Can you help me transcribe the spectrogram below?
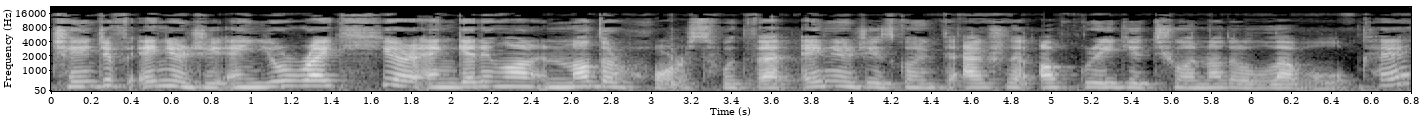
change of energy and you're right here and getting on another horse with that energy is going to actually upgrade you to another level okay?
